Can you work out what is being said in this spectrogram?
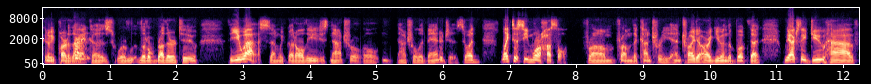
going to be part of that right. because we're little brother to the U.S. and we've got all these natural natural advantages. So I'd like to see more hustle from from the country and try to argue in the book that we actually do have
